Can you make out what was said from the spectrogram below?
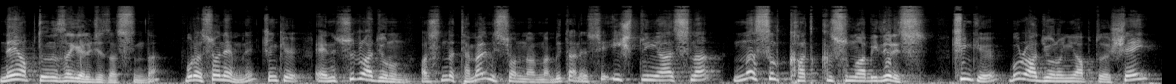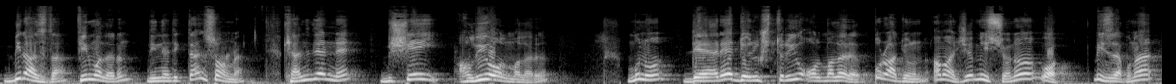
ne yaptığınıza geleceğiz aslında. Burası önemli. Çünkü Endüstri Radyo'nun aslında temel misyonlarından bir tanesi iş dünyasına nasıl katkı sunabiliriz? Çünkü bu radyonun yaptığı şey biraz da firmaların dinledikten sonra kendilerine bir şey alıyor olmaları, bunu değere dönüştürüyor olmaları. Bu radyonun amacı, misyonu o. Biz de buna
